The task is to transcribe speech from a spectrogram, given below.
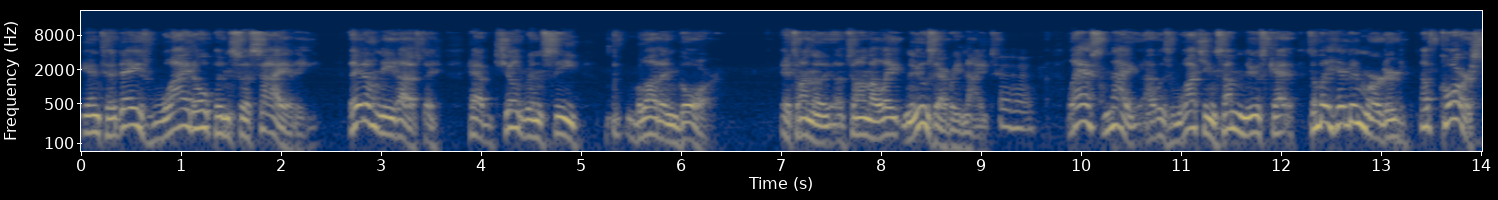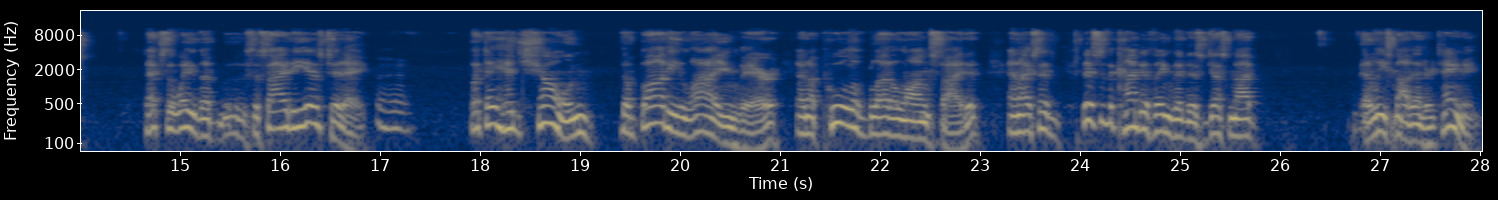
in today's wide open society, they don't need us to have children see blood and gore. It's on the it's on the late news every night. Mm-hmm. Last night I was watching some newscast. Somebody had been murdered. Of course, that's the way the society is today. Mm-hmm. But they had shown the body lying there and a pool of blood alongside it. And I said, this is the kind of thing that is just not, at least not entertaining.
